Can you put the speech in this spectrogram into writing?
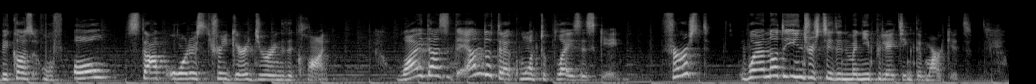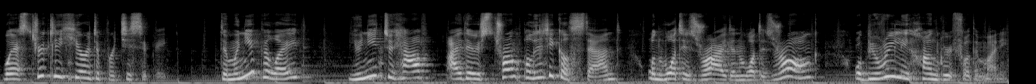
because of all stop orders triggered during the climb. Why doesn't Endotech want to play this game? First, we are not interested in manipulating the market. We are strictly here to participate. To manipulate, you need to have either a strong political stand on what is right and what is wrong, or be really hungry for the money.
